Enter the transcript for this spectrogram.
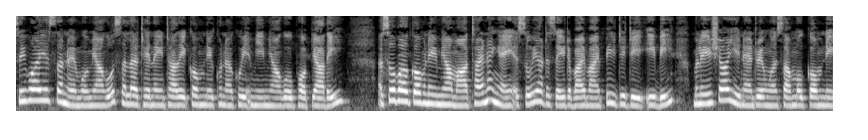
စီးပွားရေးဆက်နွယ်မှုများကိုဆက်လက်ထိန်းသိမ်းထားသည့်ကုမ္ပဏီခုနှစ်ခု၏အမည်များကိုဖော်ပြသည် အဆိုပါကုမ္ပဏီများမှာထိုင်းနိုင်ငံ၏အစိုးရတစိမ့်တစ်ပိုင်းပိုင်း PTT EB မလေးရှားရေနံတွင်ဝန်ဆောင်မှုကုမ္ပဏီ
